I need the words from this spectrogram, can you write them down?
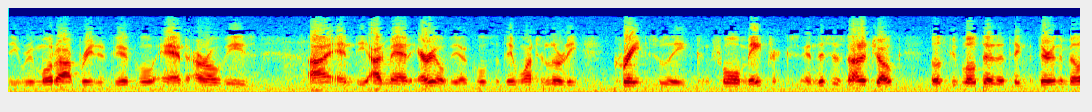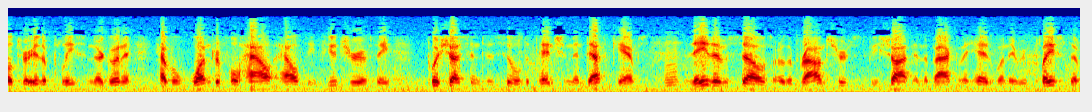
the remote operated vehicle and ROVs uh, and the unmanned aerial vehicles that they want to literally create through a control matrix. And this is not a joke. Those people out there that think that they're in the military or the police and they're going to have a wonderful, healthy future if they push us into civil detention and death camps, Mhm. they themselves are the brown shirts to be shot in the back of the head when they replace them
